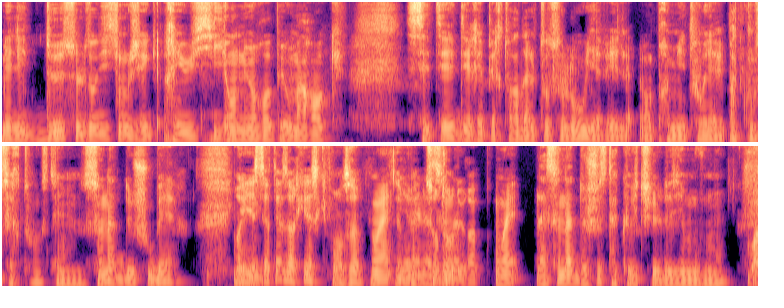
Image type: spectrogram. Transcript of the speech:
Mais les deux seules auditions que j'ai réussies en Europe et au Maroc, c'était des répertoires d'alto solo. Il y avait, en premier tour, il y avait pas de concerto. C'était une sonate de Schubert. Ouais, il y a certains orchestres qui font ça. Ouais, il y avait la Surtout en sonate, Europe. ouais, la sonate de Shostakovich, le deuxième mouvement. Wow.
